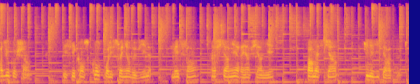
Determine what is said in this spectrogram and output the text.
Radio Cochin, des séquences courtes pour les soignants de ville, médecins, infirmières et infirmiers, pharmaciens, kinésithérapeutes.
